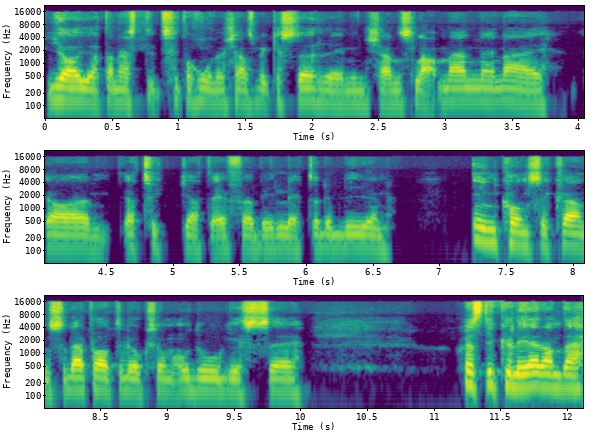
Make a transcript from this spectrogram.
gör ju att den här situationen känns mycket större i min känsla. Men eh, nej, jag, jag tycker att det är för billigt och det blir ju en inkonsekvens. Och där pratar vi också om Odogis eh, gestikulerande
